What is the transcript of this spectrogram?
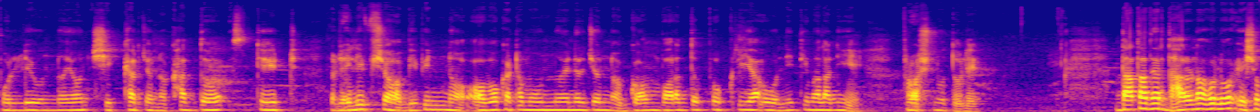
পল্লী উন্নয়ন, শিক্ষার জন্য খাদ্য, স্টেট রিলিফ সহ বিভিন্ন অবকাঠামো উন্নয়নের জন্য গম বরাদ্দ প্রক্রিয়া ও নীতিমালা নিয়ে প্রশ্ন তোলে। দাতাদের ধারণা হলো, এসব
